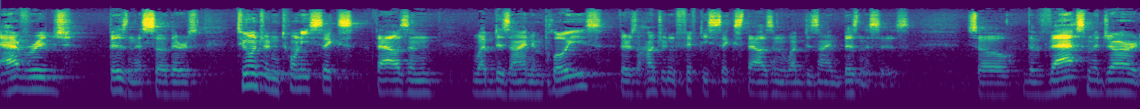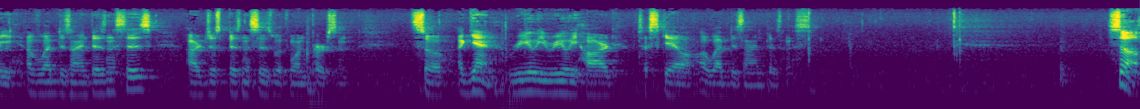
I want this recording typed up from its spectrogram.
average business, so there's 226,000 web design employees, there's 156,000 web design businesses. So the vast majority of web design businesses are just businesses with one person. So again, really, really hard to scale a web design business. So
